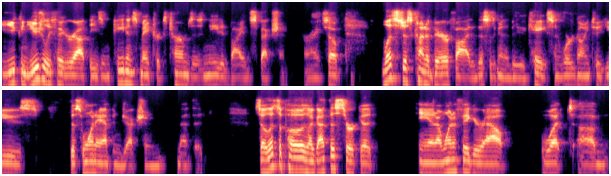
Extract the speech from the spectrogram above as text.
you can usually figure out these impedance matrix terms as needed by inspection. All right, so let's just kind of verify that this is going to be the case, and we're going to use this one amp injection method. So let's suppose I've got this circuit and I want to figure out what um,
